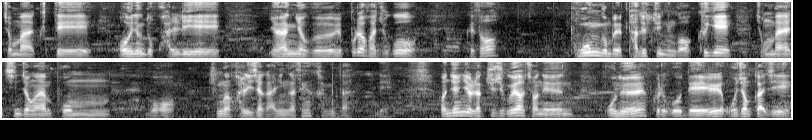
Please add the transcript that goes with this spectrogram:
정말 그때 어느 정도 관리의 영향력을 뿌려가지고 그래서 보험금을 받을 수 있는 거 그게 정말 진정한 보험 뭐 중간 관리자가 아닌가 생각합니다. 네 언제든지 연락 주시고요. 저는 오늘 그리고 내일 오전까지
